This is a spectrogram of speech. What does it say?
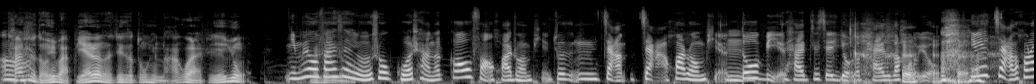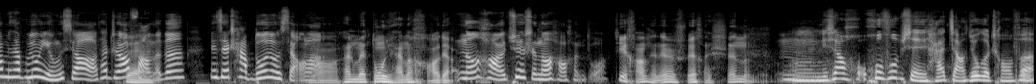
嗯、他是等于把别人的这个东西拿过来直接用，你没有发现有的时候国产的高仿化妆品，就是嗯假假化妆品嗯都比它这些有的牌子的好 用，因为假的化妆品它不用营销，它只要仿的跟那些差不多就行了，哦，它里面东西还能好点。能好确实能好很多。这行肯定是水很深的那种。嗯，你像护护肤品还讲究个成分，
